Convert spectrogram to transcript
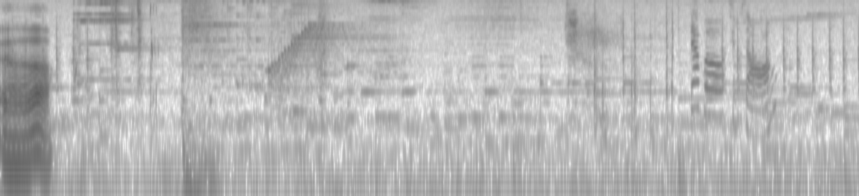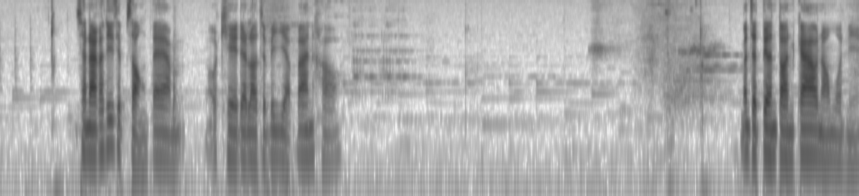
เออ ชนะก็ที่ 12 แต้ม โอเค เดี๋ยวเราจะไปเหยียบบ้านเขา มันจะเตือนตอน 9 เนาะหมดนี้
